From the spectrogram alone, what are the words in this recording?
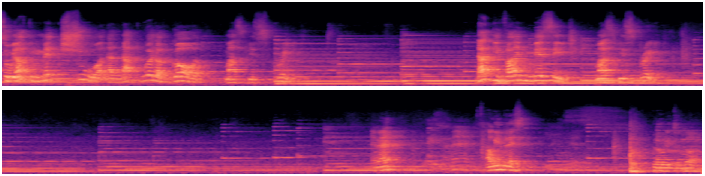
So we have to make sure that that word of God must be spread. That divine message must be spread. Amen? Amen. Are we blessed? Yes. Glory to God.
